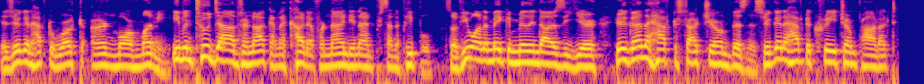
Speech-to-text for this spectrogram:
is you're going to have to work to earn more money. Even two jobs are not going to cut it for 99% of people. So if you want to make a million dollars a year, you're going to have to start your own business. You're going to have to create your own product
